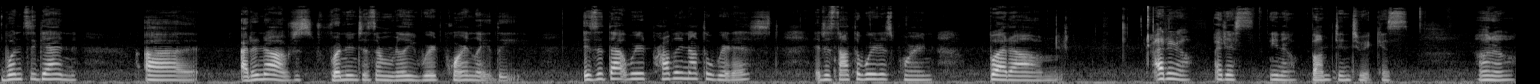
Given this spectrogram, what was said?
Once again uh I don't know. I've just run into some really weird porn lately is it that weird? Probably not the weirdest. It is not the weirdest porn, but um, I don't know. I just you know bumped into it because I don't know.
